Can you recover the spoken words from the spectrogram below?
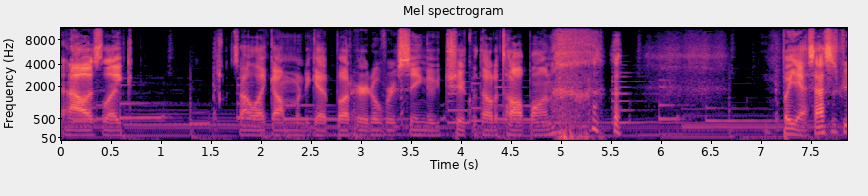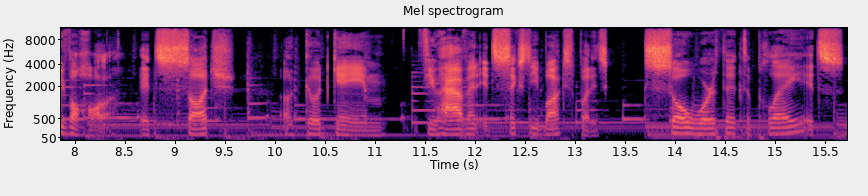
And I was like, it's not like I'm gonna get butthurt over seeing a chick without a top on. But yeah, Assassin's Creed Valhalla. It's such a good game. If you haven't, it's 60 bucks, but it's so worth it to play. It's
